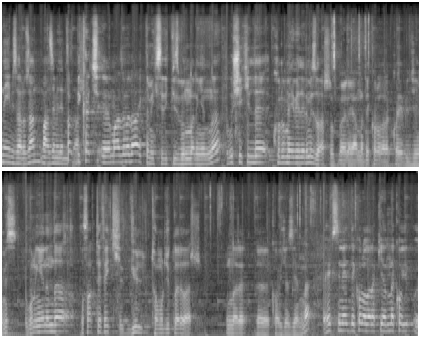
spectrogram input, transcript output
neyimiz var o zaman? Malzemelerimiz Tabii var. birkaç e, malzeme daha eklemek istedik biz bunların yanına. Bu şekilde kuru meyvelerimiz var. Böyle yanına dekor olarak koyabileceğimiz. Bunun yanında ufak tefek gül tomurcukları var. Bunları e, koyacağız yanına. Hepsini dekor olarak yanına koyup e,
